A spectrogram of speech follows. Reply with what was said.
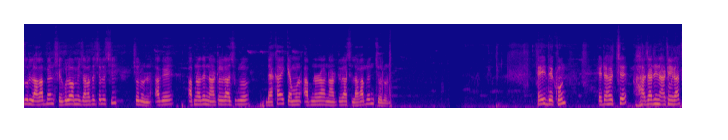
দূর লাগাবেন সেগুলো আমি জানাতে চলেছি। চলুন আগে আপনাদের নারকেল গাছগুলো দেখায় কেমন আপনারা নারকেল গাছ লাগাবেন, চলুন। এই দেখুন, এটা হচ্ছে হাজারি নারকেল গাছ।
